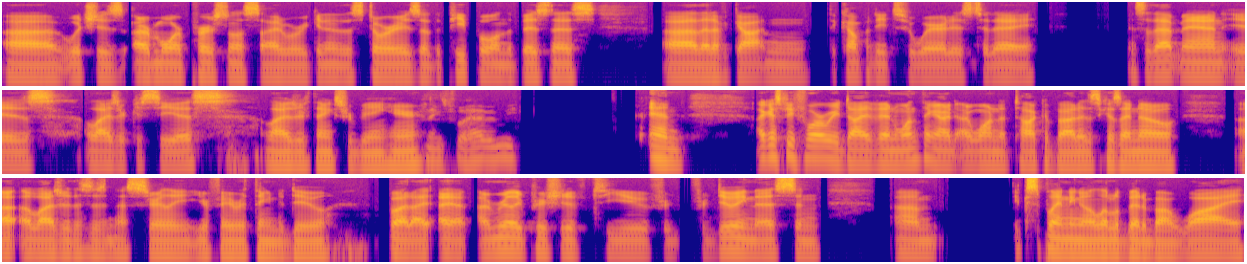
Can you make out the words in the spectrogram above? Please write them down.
uh, which is our more personal side, where we get into the stories of the people and the business uh, that have gotten the company to where it is today. And so that man is Eliezer Casillas. Eliezer, thanks for being here. Thanks for having me. And I guess before we dive in, one thing I, I want to talk about is because I know, uh, Eliezer, this isn't necessarily your favorite thing to do, but I, I, am really appreciative to you for, for doing this and um, explaining a little bit about why.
